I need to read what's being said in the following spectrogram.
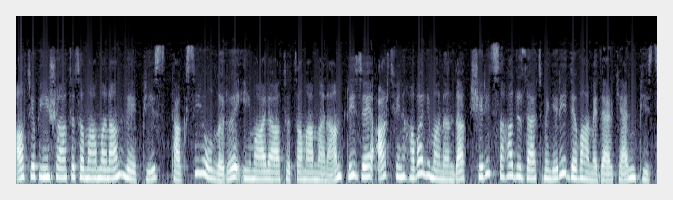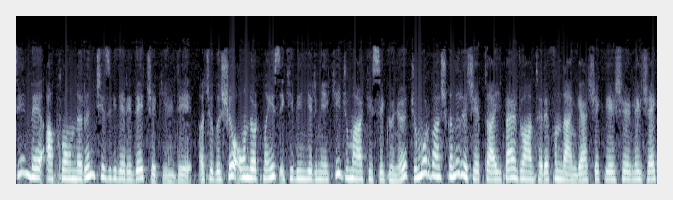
Altyapı inşaatı tamamlanan ve pist, taksi yolları imalatı tamamlanan Rize Artvin Havalimanı'nda şerit saha düzeltmeleri devam ederken pistin ve apronların çizgileri de çekildi. Açılışı 14 Mayıs 2022 Cumartesi günü Cumhurbaşkanı Recep Tayyip Erdoğan tarafından gerçekleştirilecek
